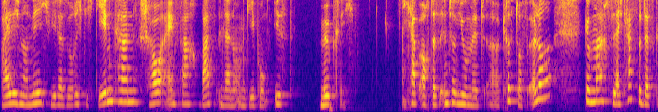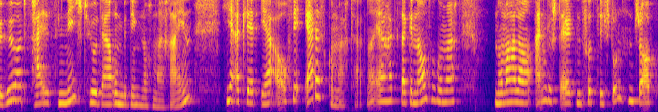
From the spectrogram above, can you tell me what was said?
weiß ich noch nicht, wie das so richtig gehen kann. Schau einfach, was in deiner Umgebung ist möglich. Ich habe auch das Interview mit äh, Christoph Oeller gemacht. Vielleicht hast du das gehört. Falls nicht, hör da unbedingt noch mal rein. Hier erklärt er auch, wie er das gemacht hat. Ne? Er hat es da genauso gemacht. Normaler Angestellten 40-Stunden-Job,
